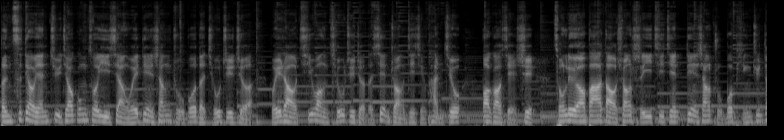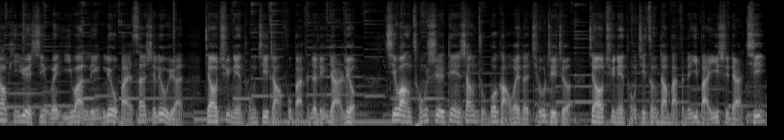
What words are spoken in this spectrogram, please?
本次调研聚焦工作意向为电商主播的求职者，围绕期望求职者的现状进行探究。报告显示，从六幺八到双十一期间，电商主播平均招聘月薪为一万零六百三十六元，较去年同期涨幅百分之零点六。期望从事电商主播岗位的求职者较去年同期增长百分之一百一十点七，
